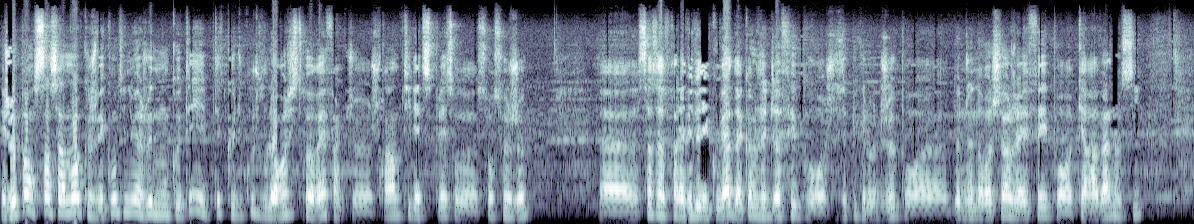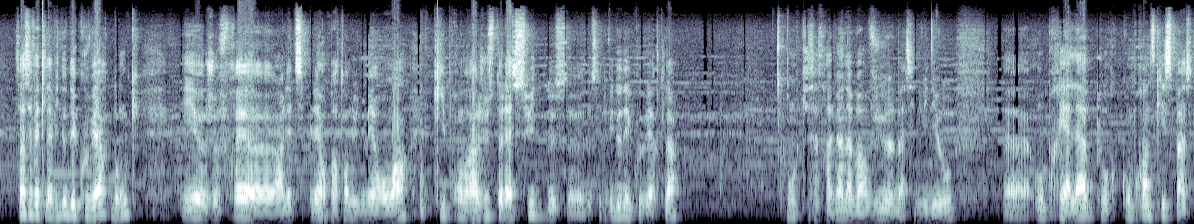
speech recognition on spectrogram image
Et je pense sincèrement que je vais continuer à jouer de mon côté, et peut-être que du coup je vous l'enregistrerai, enfin que je, ferai un petit let's play sur, sur ce jeu. Euh, ça, ça fera la vidéo découverte, bah, comme j'ai déjà fait pour, je sais plus quel autre jeu, pour euh, Dungeon Rusher, j'avais fait pour Caravan aussi. Ça, ça va être la vidéo découverte, donc, et je ferai un let's play en partant du numéro 1, qui prendra juste la suite de, ce, de cette vidéo découverte-là. Donc ça sera bien d'avoir vu bah, cette vidéo euh, au préalable pour comprendre ce qui se passe.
